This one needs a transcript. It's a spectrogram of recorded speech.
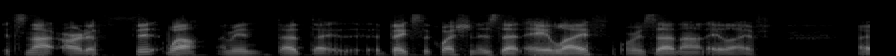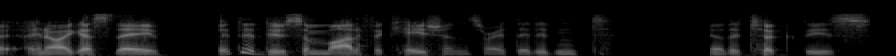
it's not artificial well i mean that, that begs the question is that a life or is that not a life you know i guess they they did do some modifications right? They didn't you know they took these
